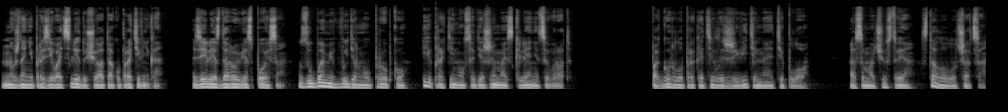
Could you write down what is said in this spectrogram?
Нужно не прозевать следующую атаку противника. Зелье здоровья с пояса. Зубами выдернул пробку и прокинул содержимое скляницы в рот. По горлу прокатилось живительное тепло, а самочувствие стало улучшаться.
